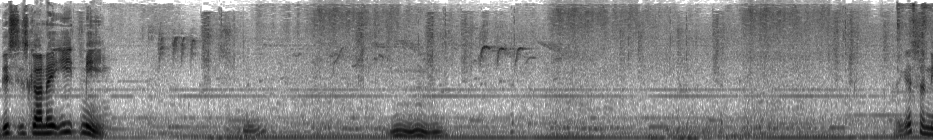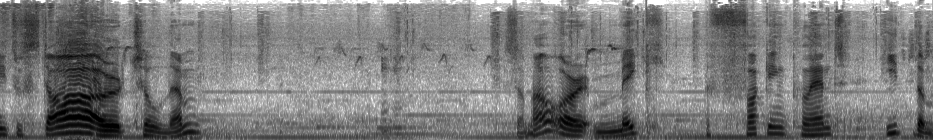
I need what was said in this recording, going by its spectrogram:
This is gonna eat me. Mm. I guess I need to startle them. Somehow, or make the fucking plant eat them.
